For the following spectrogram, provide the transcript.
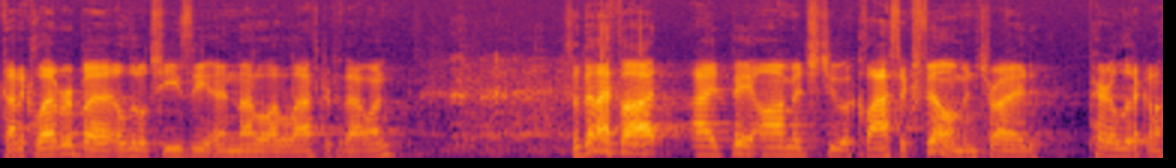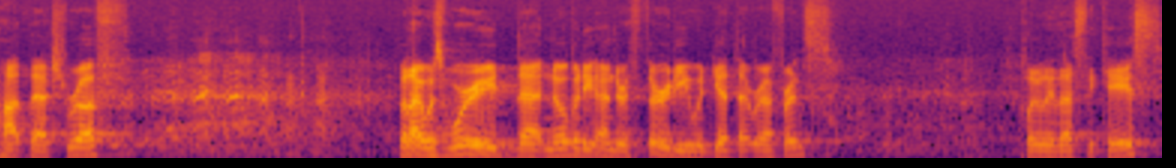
kind of clever, but a little cheesy and not a lot of laughter for that one. So then I thought I'd pay homage to a classic film and tried Paralytic on a Hot Thatched Roof. But I was worried that nobody under 30 would get that reference. Clearly, that's the case.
